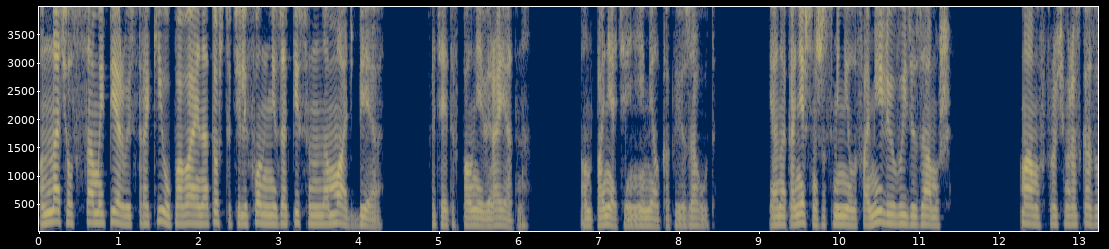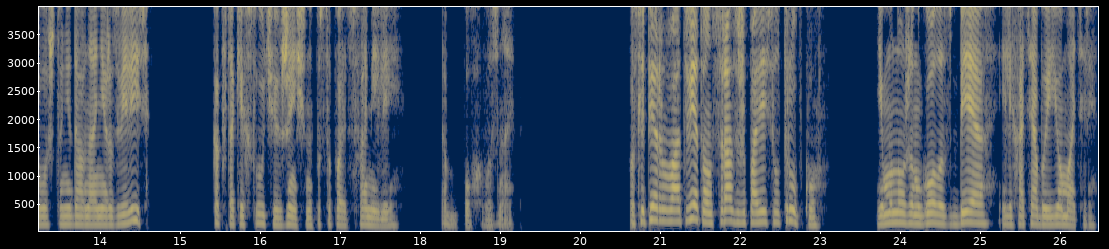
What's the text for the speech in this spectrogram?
Он начал с самой первой строки, уповая на то, что телефон не записан на мать Беа, хотя это вполне вероятно. Он понятия не имел, как ее зовут. И она, конечно же, сменила фамилию, выйдя замуж. Мама, впрочем, рассказывала, что недавно они развелись. Как в таких случаях женщина поступает с фамилией? Да бог его знает. После первого ответа он сразу же повесил трубку. Ему нужен голос Беа или хотя бы ее матери.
